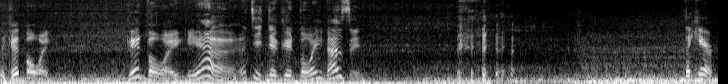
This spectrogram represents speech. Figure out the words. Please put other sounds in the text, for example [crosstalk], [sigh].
a good boy. Good boy. Yeah, that's a good boy. He it. Take care.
